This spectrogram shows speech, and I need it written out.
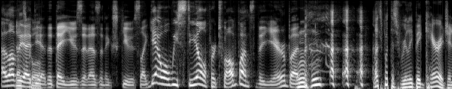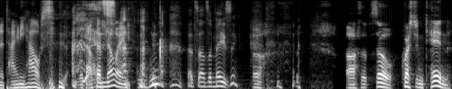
I love the idea cool. that they use it as an excuse. Like, yeah, well, we steal for 12 months of the year, but Mhm. let's put this really big carriage in a tiny house without them knowing that sounds amazing. Ugh. awesome. So, question 10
